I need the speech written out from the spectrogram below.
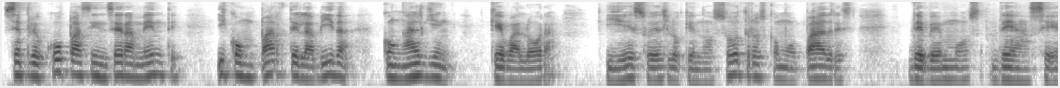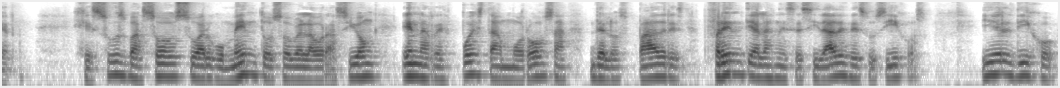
Se preocupa sinceramente y comparte la vida con alguien que valora. Y eso es lo que nosotros como padres debemos de hacer. Jesús basó su argumento sobre la oración en la respuesta amorosa de los padres frente a las necesidades de sus hijos. Y él dijo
